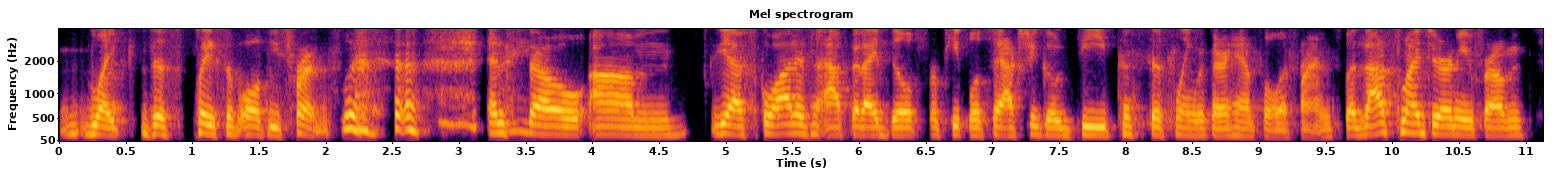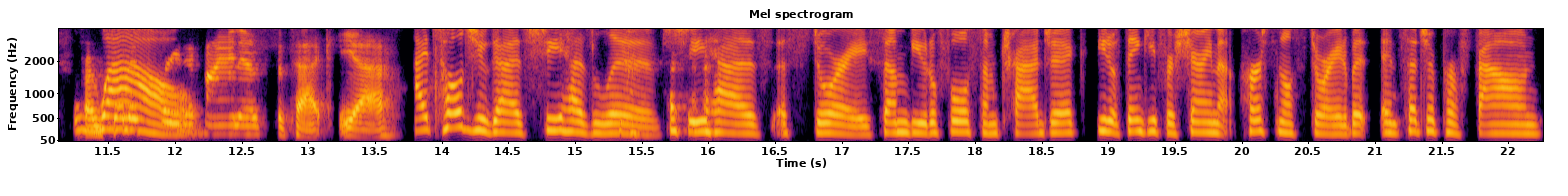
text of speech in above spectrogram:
like this place of all these friends. and so, um, yeah, Squad is an app that I built for people to actually go deep consistently with their handful of friends. But that's my journey from from wow. chemistry to finance to tech. Yeah. I told you guys she has lived. she has a story, some beautiful, some tragic. You know, thank you for sharing that personal story, but in such a profound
